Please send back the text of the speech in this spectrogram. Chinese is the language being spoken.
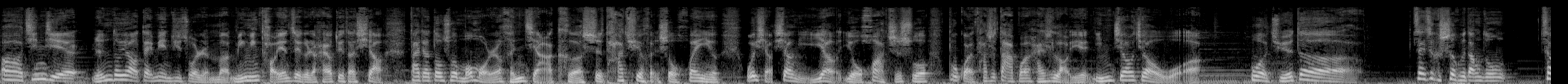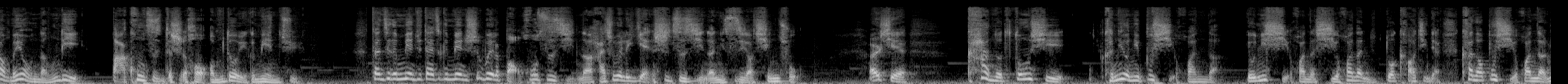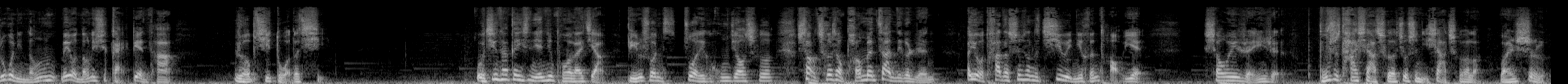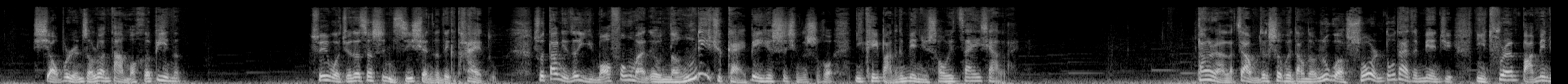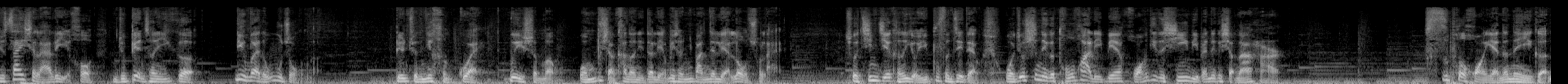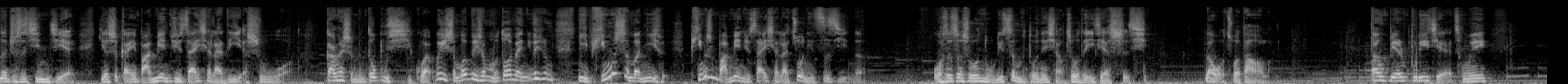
啊。金姐，人都要戴面具做人嘛，明明讨厌这个人还要对他笑，大家都说某某人很假，可是他却很受欢迎。我想像你一样有话直说，不管他是大官还是老爷，您教教我。我觉得，在这个社会当中，在没有能力把控自己的时候，我们都有一个面具，但这个面具戴这个面具是为了保护自己呢，还是为了掩饰自己呢？你自己要清楚。而且，看到的东西肯定有你不喜欢的。有你喜欢的，喜欢的你多靠近点；看到不喜欢的，如果你能没有能力去改变它，惹不起躲得起。我经常跟一些年轻朋友来讲，比如说你坐了一个公交车，上车上旁边站那个人，哎呦，他的身上的气味你很讨厌，稍微忍一忍，不是他下车就是你下车了，完事了，小不忍则乱大谋，何必呢？所以我觉得这是你自己选择的一个态度。说当你这羽毛丰满、有能力去改变一些事情的时候，你可以把那个面具稍微摘下来。当然了，在我们这个社会当中，如果所有人都戴着面具，你突然把面具摘下来了以后，你就变成一个另外的物种了。别人觉得你很怪，为什么？我们不想看到你的脸，为什么你把你的脸露出来？说金姐可能有一部分这点，我就是那个童话里边《皇帝的新衣》里边那个小男孩撕破谎言的那一个，那就是金姐，也是敢于把面具摘下来的，也是我。刚开始我们都不习惯，为什么？为什么我们都面你？为什么你凭什么？你凭什么把面具摘下来做你自己呢？我说这是我努力这么多年想做的一件事情，那我做到了。当别人不理解，成为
